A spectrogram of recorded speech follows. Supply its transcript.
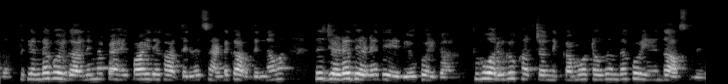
ਦਾ ਤੇ ਕਹਿੰਦਾ ਕੋਈ ਗੱਲ ਨਹੀਂ ਮੈਂ ਪੈਸੇ ਭਾਈ ਦੇ ਖਾਤੇ ਦੇ ਵਿੱਚ ਸੈਂਡ ਕਰ ਦਿੰਦਾ ਵਾ ਤੇ ਜਿਹੜੇ ਦੇਣੇ ਦੇ ਦਿਓ ਕੋਈ ਗੱਲ ਨੀ। ਤੇ ਹੋਰ ਵੀ ਕੋਈ ਖਰਚਾ ਨਿੱਕਾ ਮੋਟਾ ਉਹਦਾ ਹੁੰਦਾ ਕੋਈ ਨਹੀਂ ਦੱਸ ਦਿਓ।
